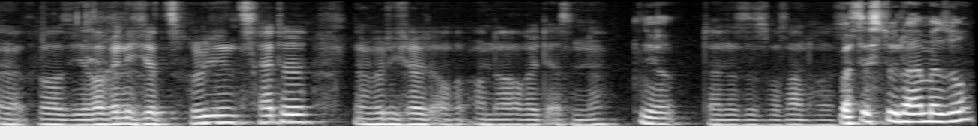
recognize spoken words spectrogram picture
Ja, quasi. Aber wenn ich jetzt Frühdienst hätte, dann würde ich halt auch an der Arbeit essen, ne? Ja. Dann ist es was anderes. Was isst du da immer so?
